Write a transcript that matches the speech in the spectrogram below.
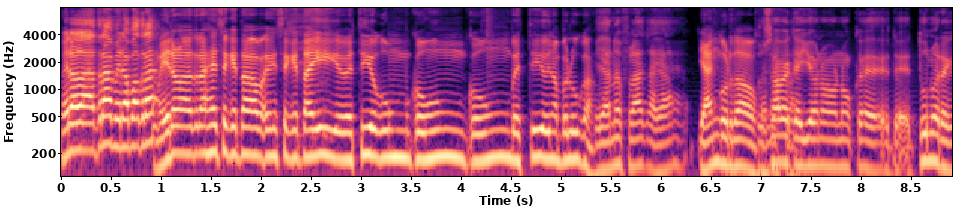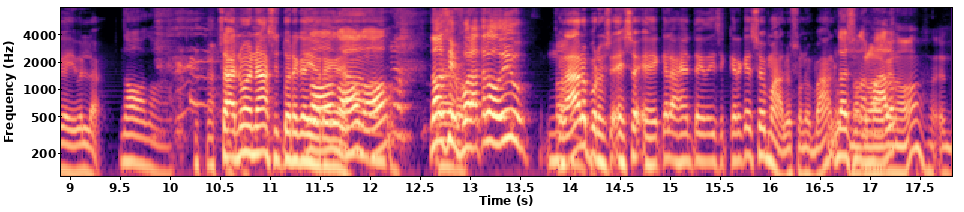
Mira la de atrás, mira para atrás. Mira atrás ese que está, ese que está ahí vestido con un, con un, con un vestido y una peluca. Ella no es flaca, ya. Ya engordado. Tú sabes que yo no... no que, te- tú no eres gay, ¿verdad? No, no, no. O sea, no es nada si tú eres gay o No, eres gay. no, no. No, si fuera te lo digo. No. Claro, pero eso, eso es que la gente dice, cree que eso es malo. Eso no es malo. No, eso no, es que malo. no. Dice,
